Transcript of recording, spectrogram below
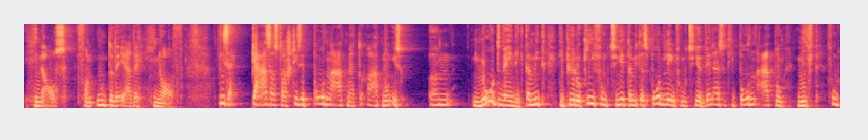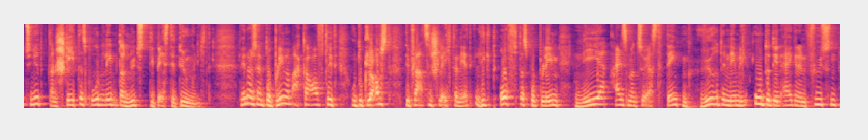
hinaus, von unter der Erde hinauf. Dieser Gasaustausch, diese Bodenatmung ist ähm, notwendig, damit die Biologie funktioniert, damit das Bodenleben funktioniert. Wenn also die Bodenatmung nicht funktioniert, dann steht das Bodenleben, dann nützt die beste Düngung nicht. Wenn also ein Problem am Acker auftritt und du glaubst, die Pflanzen schlecht ernährt, liegt oft das Problem näher, als man zuerst denken würde, nämlich unter den eigenen Füßen.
